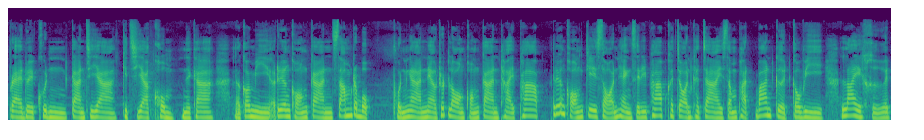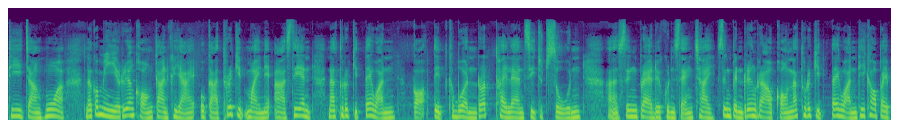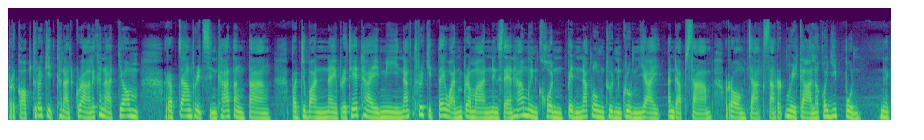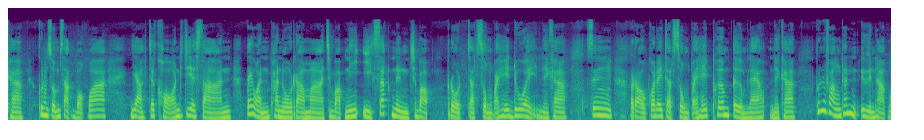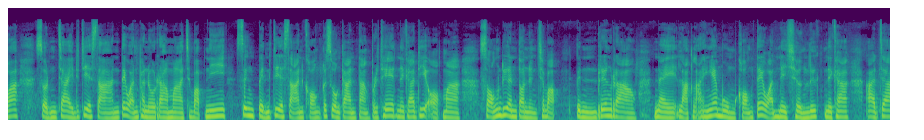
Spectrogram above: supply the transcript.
แปลโดยคุณการชยากิจยาคมนะคะแล้วก็มีเรื่องของการซ้ำระบบผลงานแนวทดลองของการถ่ายภาพ เรื่องของเกสรแห่งเสรีภาพขจรขจายสัมผัสบ้านเกิดกวี ไล่เขอที่จางหัวแล้วก็มีเรื่องของการขยายโอกาสธุรกิจใหม่ในอาเซียน นักธุรกิจไต้หวันเกาะติดขบวนรถไทยแลนด์ 4.0 ซึ่งแปลโดยคุณแสงชัย ซึ่งเป็นเรื่องราวของนักธุรกิจไต้หวันที่เข้าไปประกอบธุรกิจขนาดกลางและขนาดย่อม รับจ้างผลิตสินค้าต่างๆ ปัจจุบันในประเทศไทยมีนักธุรกิจไต้หวันประมาณ 150,000 คน เป็นนักลงทุนกลุ่มใหญ่อันดับ 3 รองจากสหรัฐอเมริกาแล้วก็ญี่ปุ่นนะคะคุณสมศักดิ์บอกว่าอยากจะขอนิตยสารไต้หวันพาโนรามาฉบับนี้อีกสักหนึ่งฉบับโปรดจัดส่งไปให้ด้วยนะคะซึ่งเราก็ได้จัดส่งไปให้เพิ่มเติมแล้วนะคะผู้ฟังท่านอื่นหากว่าสนใจนิตยสารไต้หวันพาโนรามาฉบับนี้ ซึ่งเป็นนิตยสารของกระทรวงการต่างประเทศนะคะที่ออกมา 2 เดือนต่อหนึ่งฉบับเป็นเรื่องราวในหลากหลายแง่มุมของไต้หวันในเชิงลึกนะคะอาจจะ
